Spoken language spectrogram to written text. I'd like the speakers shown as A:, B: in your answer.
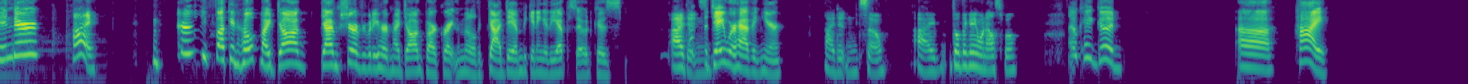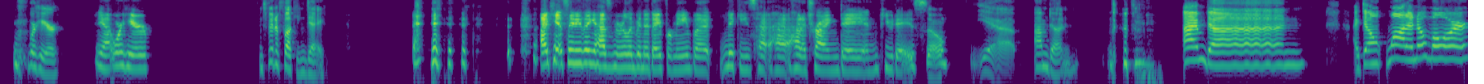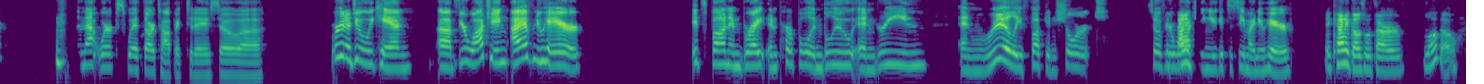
A: Hi, Amanda.
B: Hi.
A: I really fucking hope my dog. Yeah, I'm sure everybody heard my dog bark right in the middle of the goddamn beginning of the episode because
B: I
A: that's the
B: didn't.
A: day we're having here.
B: I didn't. So I don't think anyone else will.
A: Okay, good. Uh, hi. We're here.
B: Yeah, we're here.
A: It's been a fucking day.
B: I can't say anything. It hasn't really been a day for me, but Niki's ha- ha- had a trying day in a few days. So
A: Yeah, I'm done. I'm done. I don't want to know more. and that works with our topic today. So uh we're to do what we can. Uh, if you're watching, I have new hair. It's fun and bright and purple and blue and green and really fucking short. So if
B: It
A: you're
B: kinda-
A: watching, you get to see my new hair.
B: it kind of goes with our logo.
